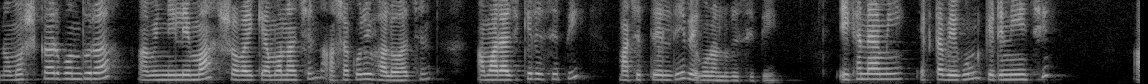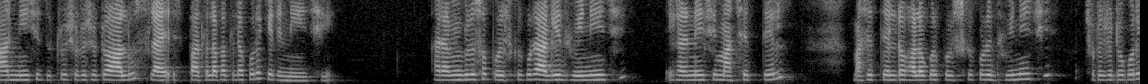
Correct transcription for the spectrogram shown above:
নমস্কার বন্ধুরা, আমি নীলিমা। সবাই কেমন আছেন? আশা করি ভালো আছেন। আমার আজকের রেসিপি মাছের তেল দিয়ে বেগুন আলু রেসিপি এখানে আমি একটা বেগুন কেটে নিয়েছি আর নিয়েছি দুটো ছোটো ছোটো আলু স্লাইস পাতলা পাতলা করে কেটে নিয়েছি। আর আমি এগুলো সব পরিষ্কার করে আগে ধুয়ে নিয়েছি। এখানে নিয়েছি মাছের তেল। মাছের তেলটা ভালো করে পরিষ্কার করে ধুয়ে নিয়েছি, ছোটো ছোটো করে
